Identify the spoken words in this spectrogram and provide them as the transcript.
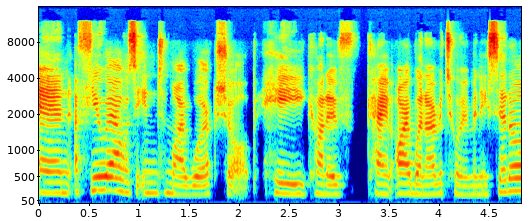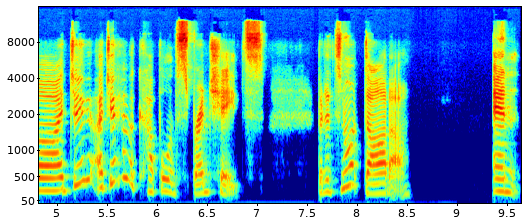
And a few hours into my workshop, he kind of came, I went over to him and he said, Oh, I do, I do have a couple of spreadsheets, but it's not data. And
